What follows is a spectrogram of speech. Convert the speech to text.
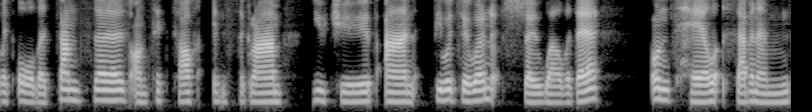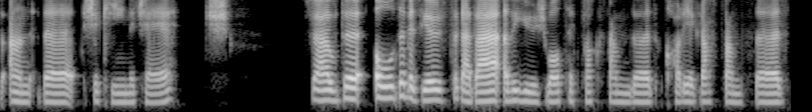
with all the dancers on TikTok, Instagram, YouTube, and they were doing so well with it until 7M's and the Shekinah Church. So the older videos together are the usual TikTok standard choreographed dancers,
